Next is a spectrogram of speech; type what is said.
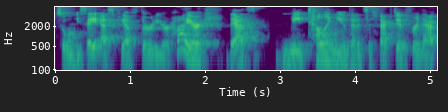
So when we say SPF 30 or higher, that's me telling you that it's effective for that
